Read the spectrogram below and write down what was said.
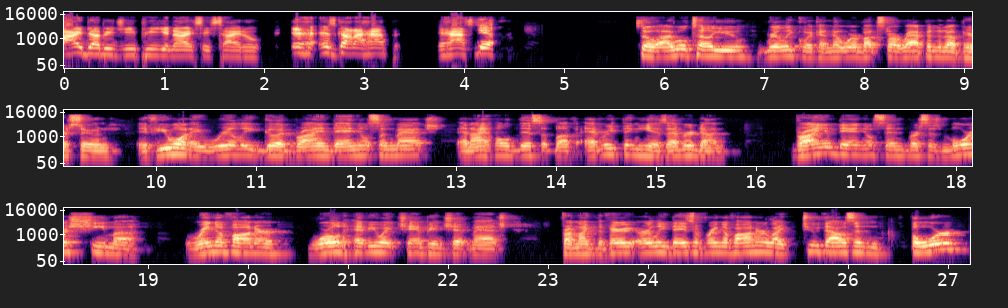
IWGP United States title. It, it's got to happen. It has to. Yeah. So I will tell you really quick. I know we're about to start wrapping it up here soon. If you want a really good Bryan Danielson match, and I hold this above everything he has ever done, Bryan Danielson versus Morishima Ring of Honor World Heavyweight Championship match from like the very early days of Ring of Honor, like 2004.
